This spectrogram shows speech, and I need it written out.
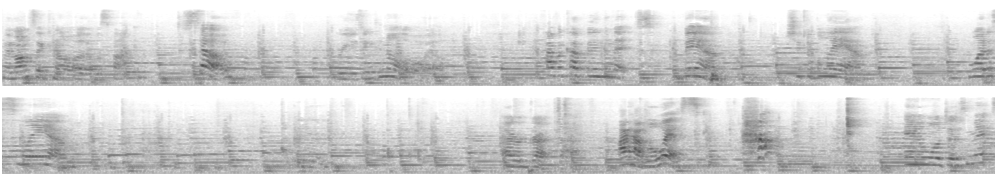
My mom said canola oil was fine. So, we're using canola oil. Have a cup in the mix. Bam. Chicka blam. What a slam. Regret that. I have a whisk. and we'll just mix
